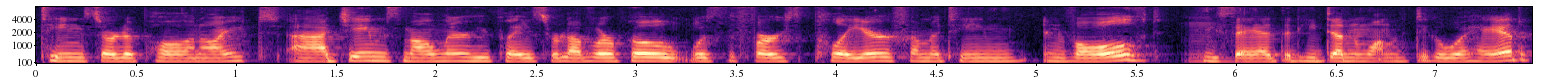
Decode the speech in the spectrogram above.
Teams started pulling out. Uh, James Milner, who plays for Liverpool, was the first player from a team involved who said that he didn't want it to go ahead.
